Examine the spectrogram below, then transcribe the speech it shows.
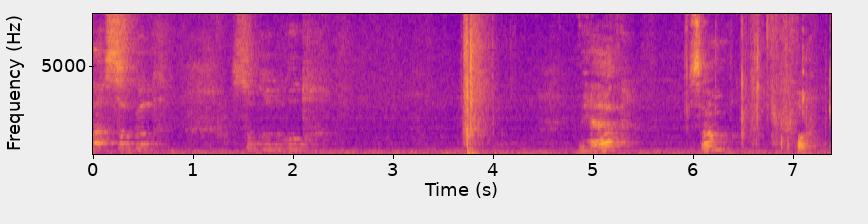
Ah, so good. So good, good. We have some pork.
